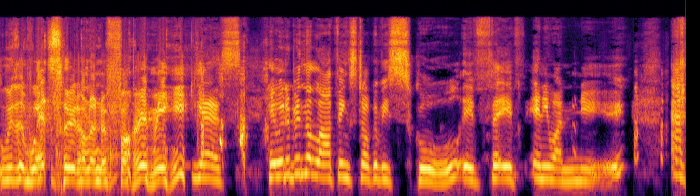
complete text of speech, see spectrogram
with a wetsuit on and a foamy. Yes, he would have been the laughing stock of his school if if anyone knew. and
